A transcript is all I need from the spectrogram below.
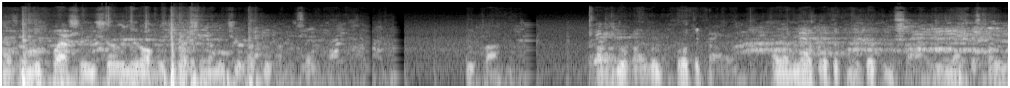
може бути перший, що він і робить? Перший на м'ячі, Гардюха не цей. Гардюха. Протикає, але не протикнув до кінця, і м'яч поставив.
